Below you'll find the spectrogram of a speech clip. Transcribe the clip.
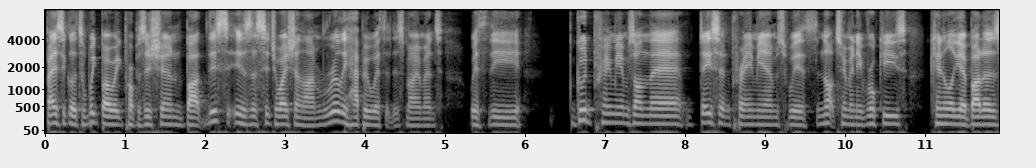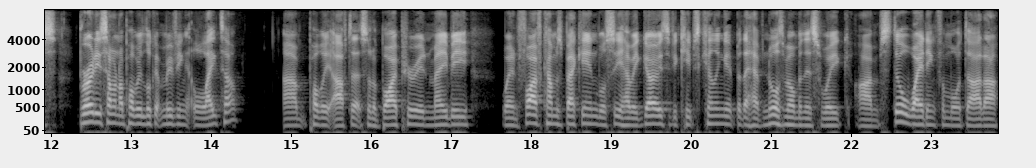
basically it's a week by week proposition, but this is a situation that I'm really happy with at this moment with the good premiums on there, decent premiums with not too many rookies. Coniglio Butters, Brody, someone I'll probably look at moving later, uh, probably after that sort of buy period, maybe. When Fyfe comes back in, we'll see how he goes, if he keeps killing it. But they have North Melbourne this week. I'm still waiting for more data.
